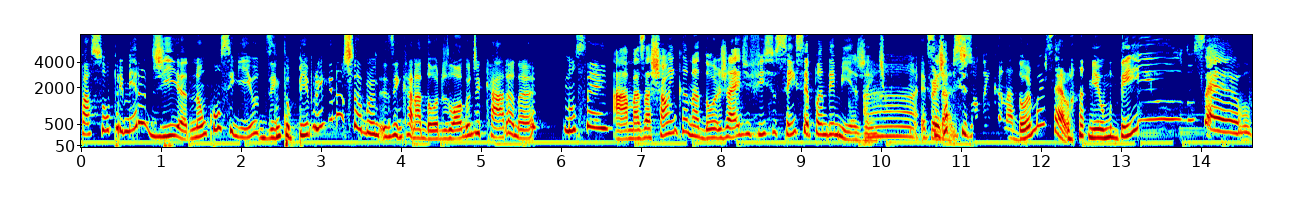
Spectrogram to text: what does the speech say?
passou o primeiro dia, não conseguiu desentupir? Por que que não chamam os encanadores logo de cara, né? Não sei. Ah, mas achar um encanador já é difícil sem ser pandemia, gente. Ah, é Você já precisou do encanador, Marcelo? Meu Deus céu.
